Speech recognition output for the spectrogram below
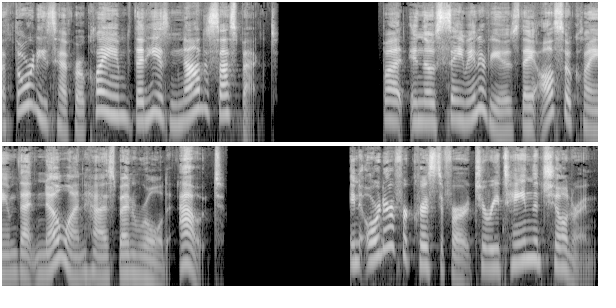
authorities have proclaimed that he is not a suspect. But in those same interviews, they also claim that no one has been ruled out. In order for Christopher to retain the children,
